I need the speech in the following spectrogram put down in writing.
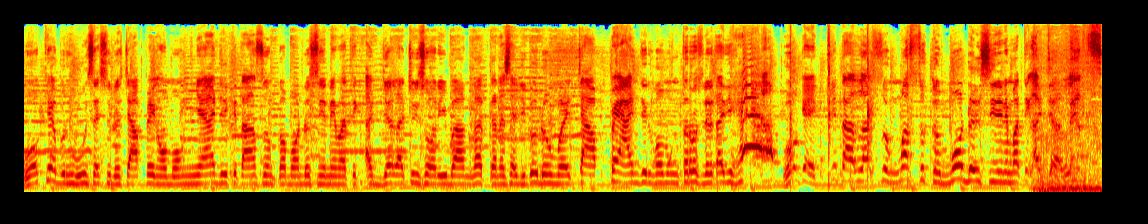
Oke, berhubung saya sudah capek ngomongnya, jadi kita langsung ke mode sinematik aja lah cuy. Sorry banget karena saya juga udah mulai capek anjir ngomong terus dari tadi. Help! Oke, kita langsung masuk ke mode sinematik aja. Let's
